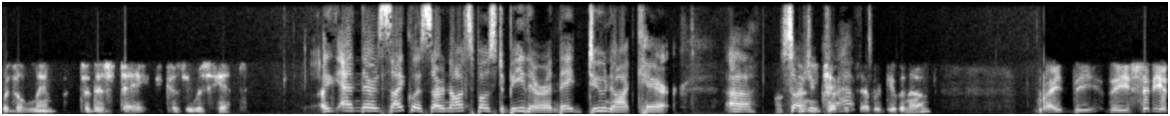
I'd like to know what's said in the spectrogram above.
with a limp to this day because he was hit. And their cyclists are not supposed to be there, and they do not care. Uh, Sergeant Any Kraft? tickets ever given out? Right. The the city of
